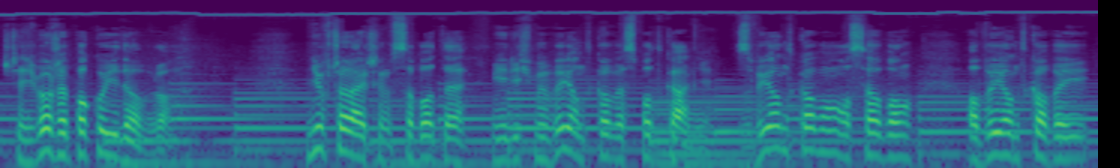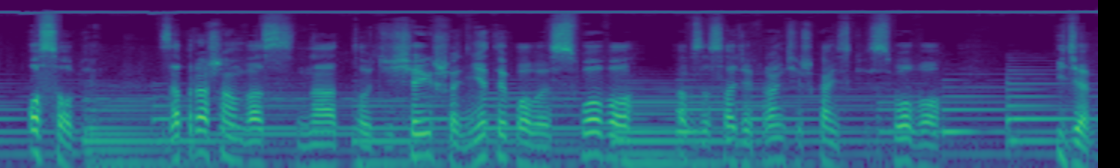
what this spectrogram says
Szczęść Boże, pokój i dobro. W dniu wczorajszym, w sobotę, mieliśmy wyjątkowe spotkanie z wyjątkową osobą o wyjątkowej osobie. Zapraszam Was na to dzisiejsze nietypowe słowo, a w zasadzie franciszkańskie słowo. Idziemy.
